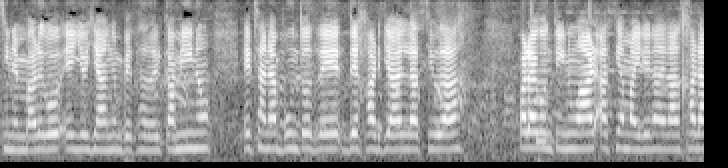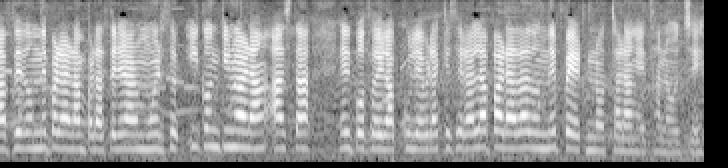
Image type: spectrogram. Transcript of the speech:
Sin embargo, ellos ya han empezado el camino, están a punto de dejar ya la ciudad para continuar hacia Mairena del Aljarafe, donde pararán para hacer el almuerzo y continuarán hasta el Pozo de las Culebras, que será la parada donde pernoctarán esta noche.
